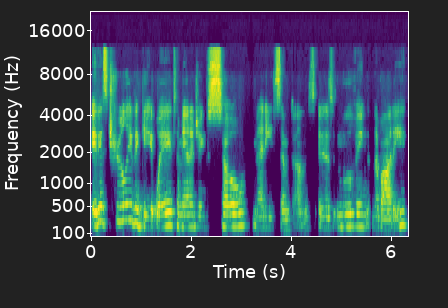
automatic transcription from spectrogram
it is truly the gateway to managing so many symptoms, it is moving the body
